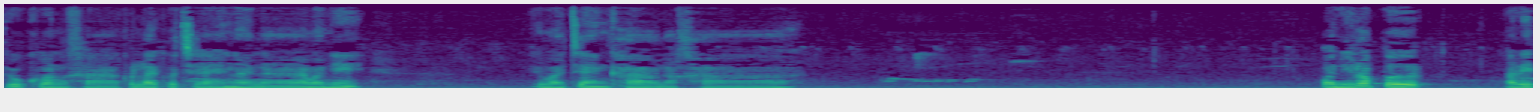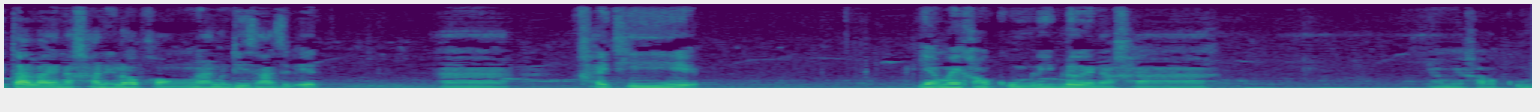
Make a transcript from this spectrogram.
ทุกคนค่ะ กดไลค์กดแชร์ให้หน่อยนะ วันนี้ เดี๋ยวมาแจ้งข่าวนะคะ วันนี้เราเปิดนาริตาไลน์นะคะ ในรอบของงานวันที่ 31 ใครที่ยังไม่เข้ากลุ่มรีบเลยนะคะ ยังไม่เข้ากลุ่ม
